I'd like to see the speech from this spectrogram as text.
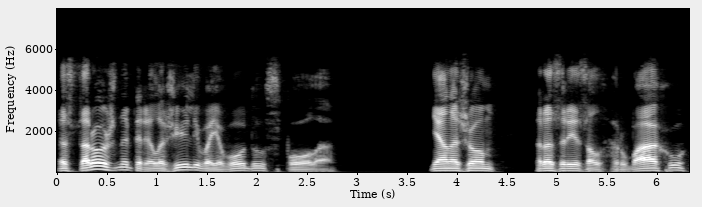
осторожно переложили воеводу с пола. Я ножом разрезал рубаху,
